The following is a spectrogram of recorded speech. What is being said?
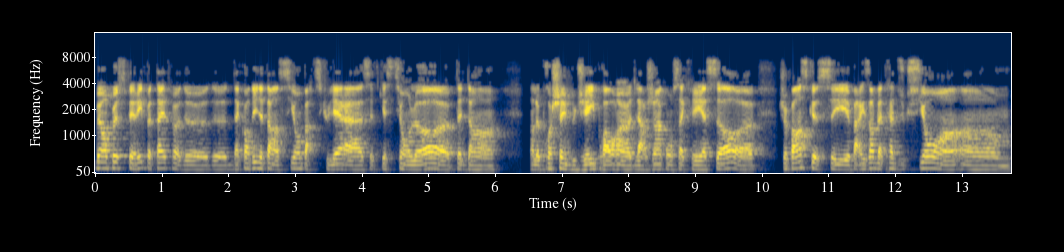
Bien, on peut espérer peut-être d'accorder une attention particulière à cette question-là, euh, peut-être dans, le prochain budget, pour avoir de l'argent consacré à ça. Euh, je pense que c'est, par exemple, la traduction en en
